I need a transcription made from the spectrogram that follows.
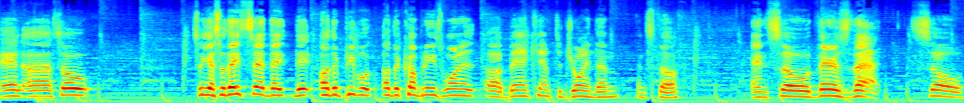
And uh, so, so yeah, so they said they, they other people, other companies wanted uh, Bandcamp to join them and stuff, and so there's that. So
